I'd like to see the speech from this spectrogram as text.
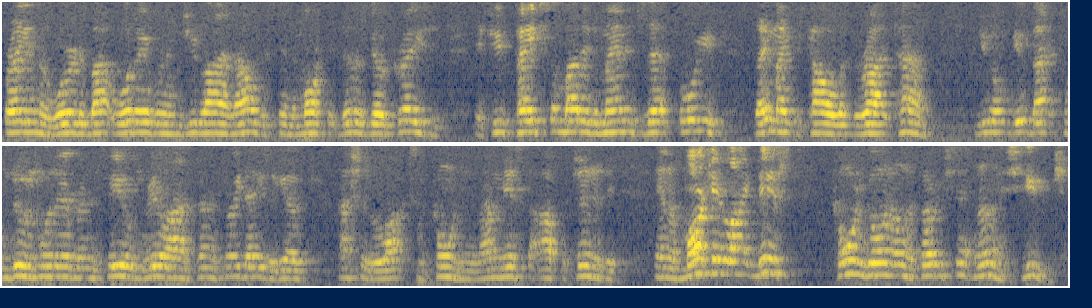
spraying or worried about whatever in July and August and the market does go crazy, if you paid somebody to manage that for you, they make the call at the right time. You don't get back from doing whatever in the field and realize, done three days ago, I should have locked some corn in. I missed the opportunity. In a market like this, corn going on a thirty cent run is huge.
